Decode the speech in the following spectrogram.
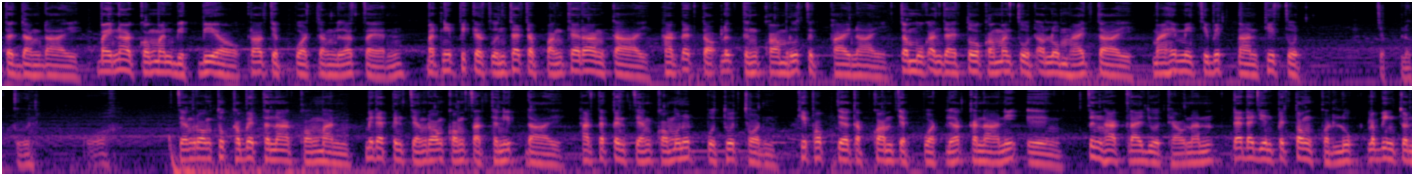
แต่อย่างใด ใบหน้าของมันบิดเบี้ยวเราเจ็บปวดจังเหลือแสนบัดนี้พิษกระสุนแค่จะฝังแค่ร่างกาย หากได้เจาะลึกถึงความรู้สึกภายใน จมูกอันใหญ่โตของมันสูดอารมณ์หายใจ มาให้มีชีวิตนานที่สุด เจ็บเหลือเกินโอ้ เสียงร้องทุกขเวทนาของมันไม่ได้เป็นเสียงร้องของสัตว์ชนิดใด หากแต่เป็นเสียงของมนุษย์ปุถุชน ที่พบเจอกับความเจ็บปวดเหลือขนานี้เอง ซึ่งหากใครอยู่แถวนั้นได้ได้ยินไปต้องขนลุกและวิ่งจน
